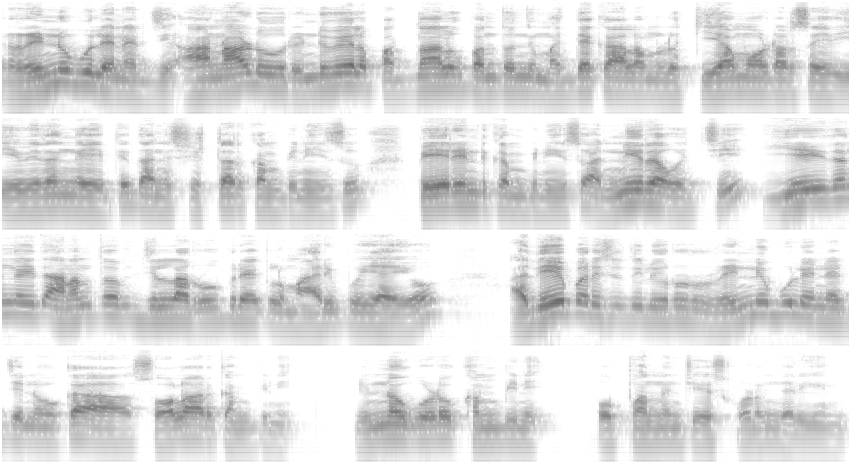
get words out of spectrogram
రెన్యూబుల్ ఎనర్జీ ఆనాడు రెండు వేల పద్నాలుగు పంతొమ్మిది మధ్యకాలంలో కియా మోటార్స్ అయితే ఏ విధంగా అయితే దాని సిస్టర్ కంపెనీస్ పేరెంట్ కంపెనీస్ అన్నీ వచ్చి ఏ విధంగా అయితే అనంతపురం జిల్లా రూపురేఖలు మారిపోయాయో అదే పరిస్థితులు ఈరోజు రెన్యూబుల్ ఎనర్జీ అనే ఒక సోలార్ కంపెనీ నిన్న కూడా కంపెనీ ఒప్పందం చేసుకోవడం జరిగింది.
